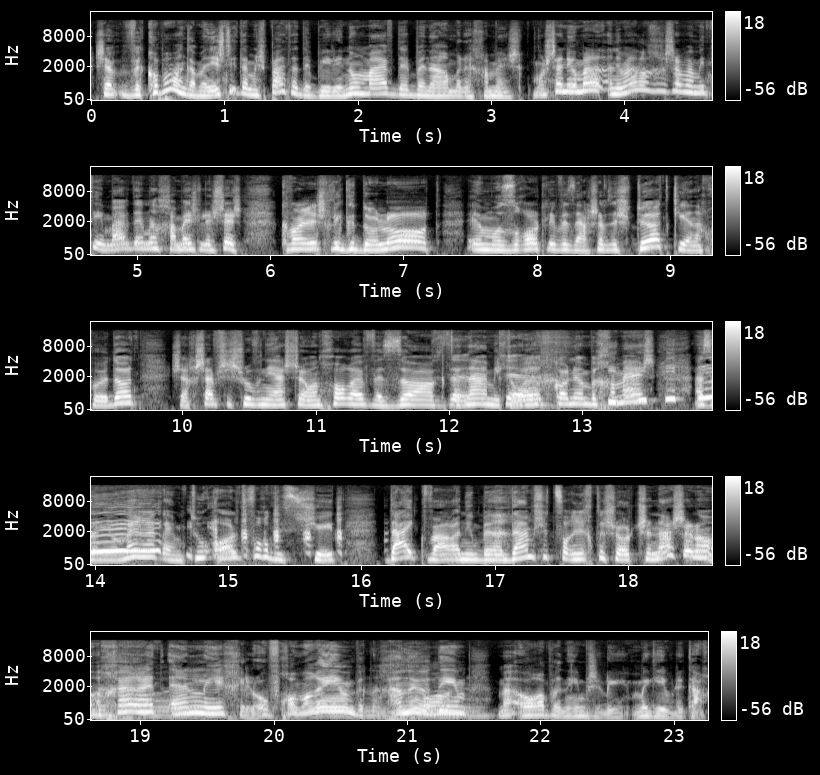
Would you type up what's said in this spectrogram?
עכשיו, וכל פעם גם יש לי את המשפט הדבילי, נו, מה ההבדל בין ארבע לחמש? כמו שאני אומרת, אני אומרת לך עכשיו אמיתי, מה ההבדל בין חמש לשש? כבר יש לי גדולות, הן עוזרות לי וזה. עכשיו זה שטויות, כי אנחנו יודעות שעכשיו ששוב נהיה שעון חורף, וזוהר הקטנה כן. מתעוררת כל יום בחמש, אז אני אומרת, I'm too old for this shit, די כבר, אני בן אדם שצריך את השעות שינה שלו, אחרת אין לי חילוף חומרים, וכולנו נכון. יודעים מה אור הפנים שלי מגיב לכך.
